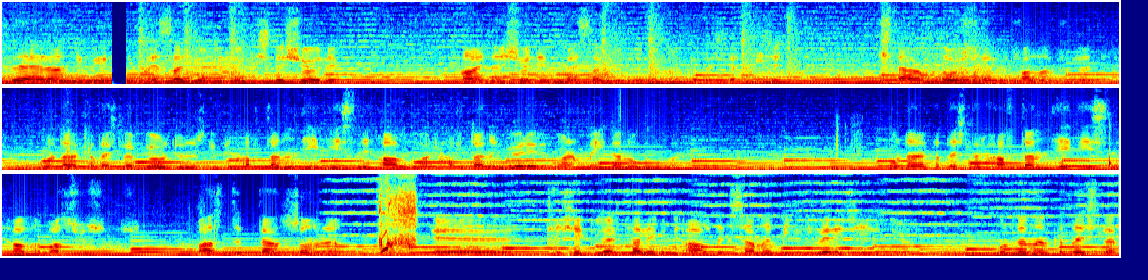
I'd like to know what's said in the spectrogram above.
size herhangi bir mesaj yollayacak. İşte şöyle aynen şöyle bir mesaj yollayacak arkadaşlar. Diyecek işte aramıza hoş geldin falan filan diye. Burada arkadaşlar gördüğünüz gibi haftanın hediyesini al var. Haftanın görevi var. Meydan oku var. Burada arkadaşlar haftanın hediyesini ala basıyorsunuz. Bastıktan sonra e, teşekkürler talebini aldık sana bilgi vereceğiz diyor. Buradan arkadaşlar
